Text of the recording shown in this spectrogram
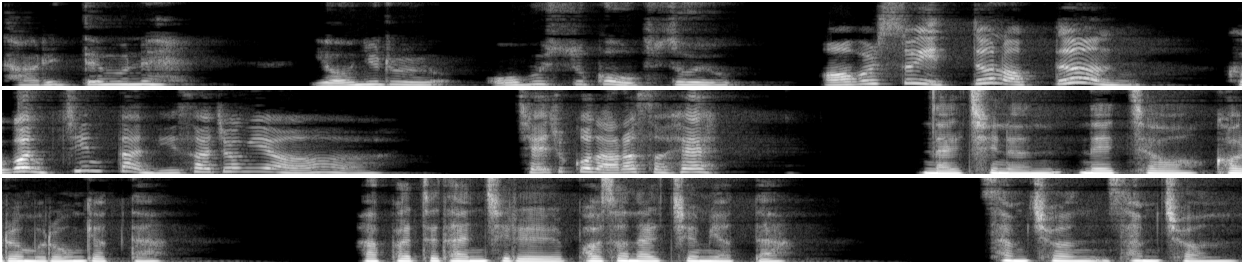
다리 때문에 연희를 업을 수가 없어요. 업을 수 있든 없든 그건 찐따 네 사정이야. 제주껏 알아서 해. 날치는 내쳐 걸음을 옮겼다. 아파트 단지를 벗어날 쯤이었다. 삼촌, 삼촌.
